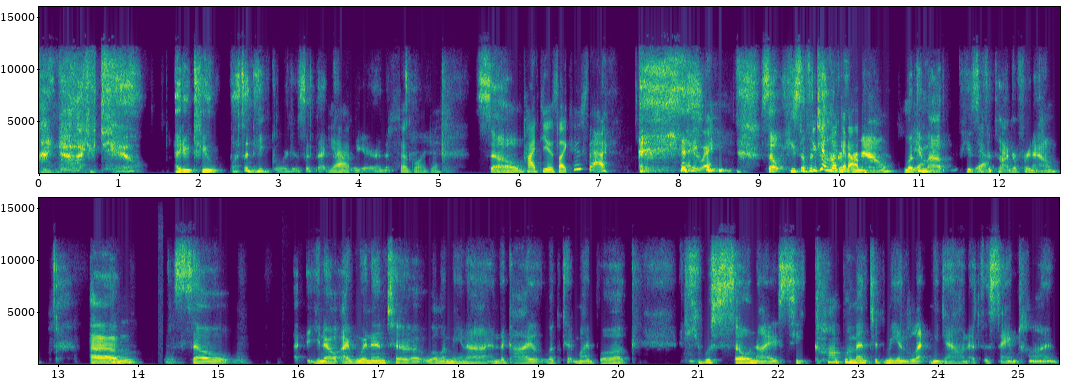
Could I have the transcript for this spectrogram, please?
I know, I do too. I do too. Wasn't he gorgeous with that yeah, curly hair? And so gorgeous. So Katya is like, who's that? anyway, so he's a photographer look now. Look Yeah. him up. He's Yeah. a photographer now. Um, Mm-hmm. So, you know, I went into Wilhelmina and the guy looked at my book. He was so nice. He complimented me and let me down at the same time.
